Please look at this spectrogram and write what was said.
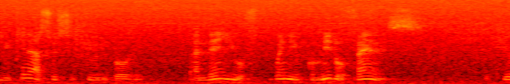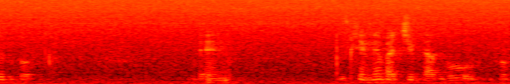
you can associate pure devotee, and then you, when you commit offense to pure devotee, then you can never achieve that goal of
